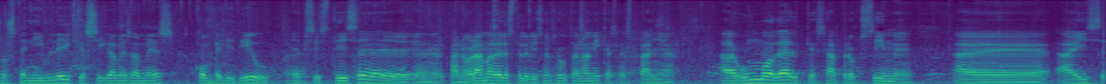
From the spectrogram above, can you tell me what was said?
sostenible i que siga, a més a més, competitiu. Eh? Existeix eh, en el panorama de les televisions autonòmiques a Espanya algun model que s'aproxime eh, a aquest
